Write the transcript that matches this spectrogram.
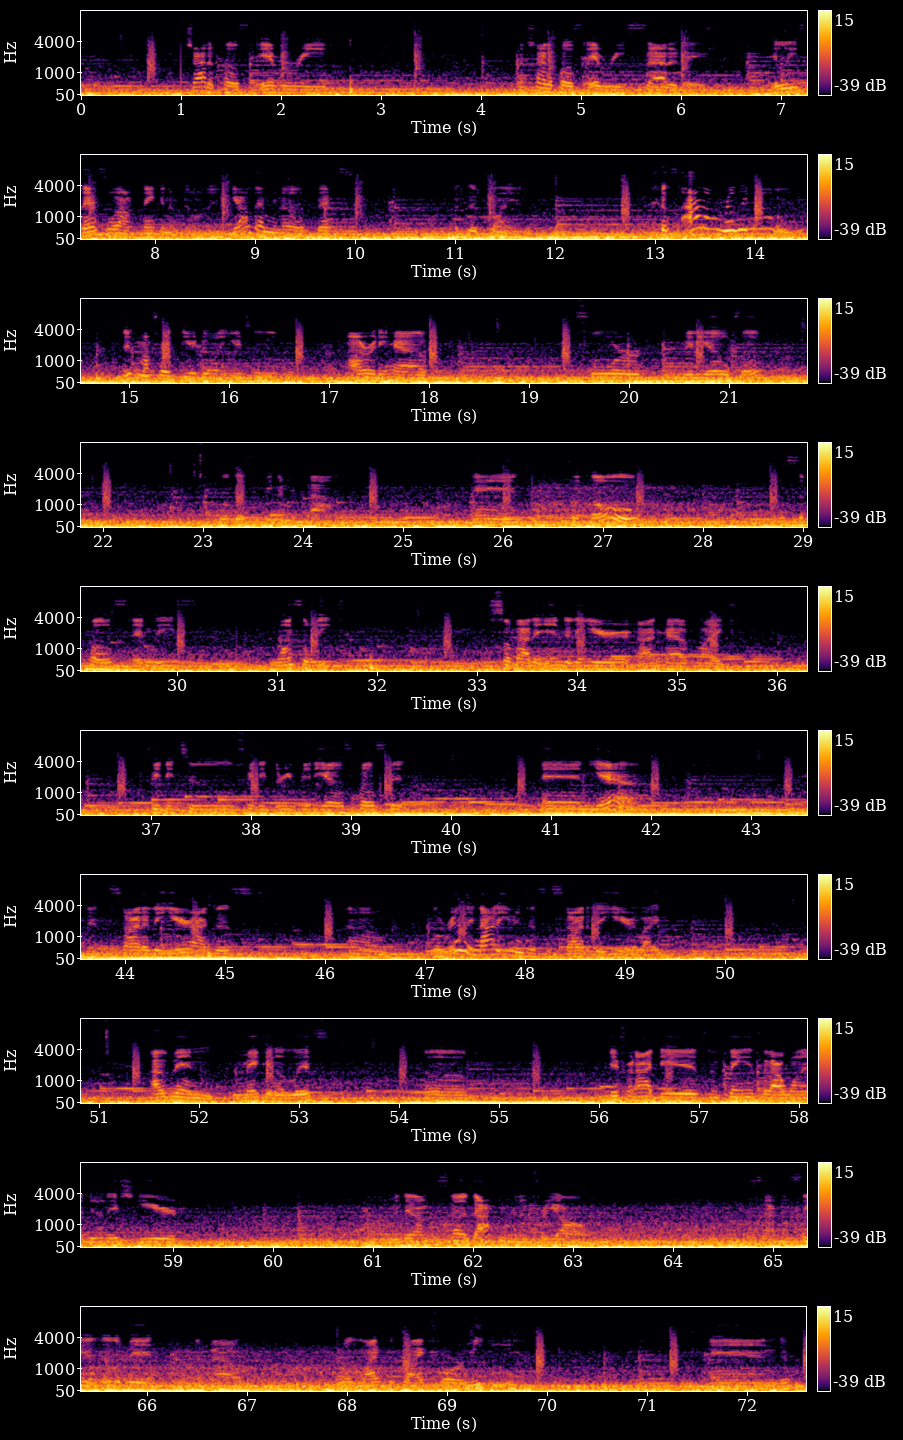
I try to post every. I try to post every Saturday. At least that's what I'm thinking of doing. Y'all let me know if that's a good plan. Cause I don't really know. This is my first year doing YouTube. I already have four videos up. Well, this will be number five. And the goal was to post at least once a week. So by the end of the year, I'd have like 52, 53 videos posted. And yeah, at the start of the year, I just, um, well, really not even just the start of the year, like I've been making a list of different ideas and things that I want to do this year. Um, and then I'm just going to document them for y'all. So I can see a little bit about what life is like for me. And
